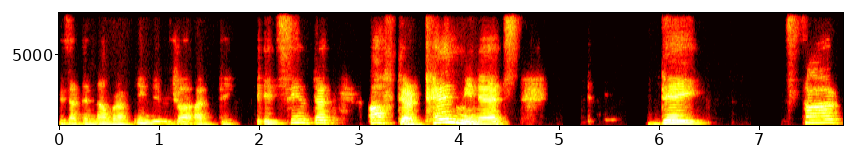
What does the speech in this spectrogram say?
is that the number of individual it seems that after 10 minutes, they start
